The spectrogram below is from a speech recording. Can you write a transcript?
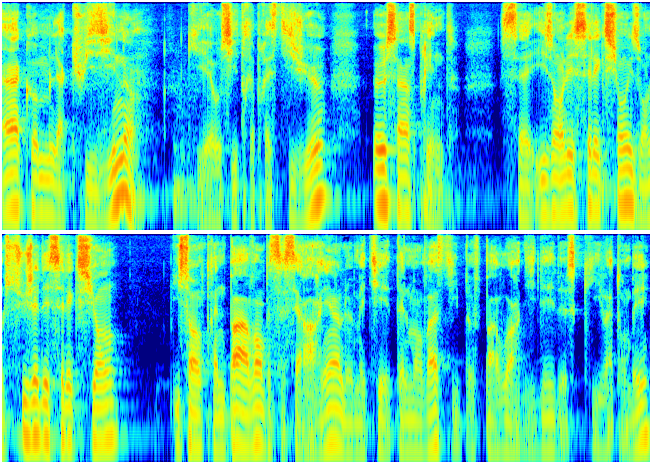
Un comme la cuisine, qui est aussi très prestigieux, eux, c'est un sprint. C'est- Ils ont les sélections, ils ont le sujet des sélections. Ils s'entraînent pas avant parce que ça sert à rien. Le métier est tellement vaste, ils peuvent pas avoir d'idée de ce qui va tomber.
